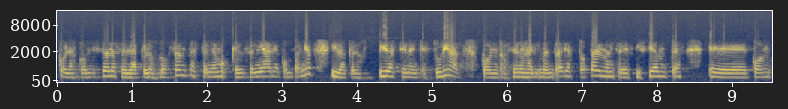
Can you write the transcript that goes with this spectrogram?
con las condiciones en las que los docentes tenemos que enseñar y acompañar y las que los pibes tienen que estudiar con raciones alimentarias totalmente deficientes, eh, con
